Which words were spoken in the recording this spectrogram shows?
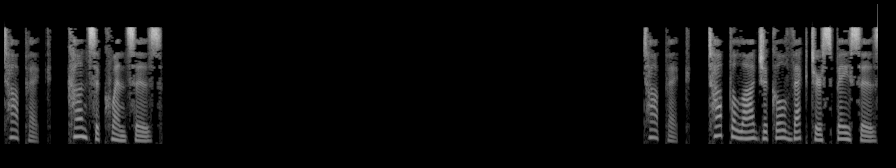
Topic: Consequences Topic: Topological vector spaces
